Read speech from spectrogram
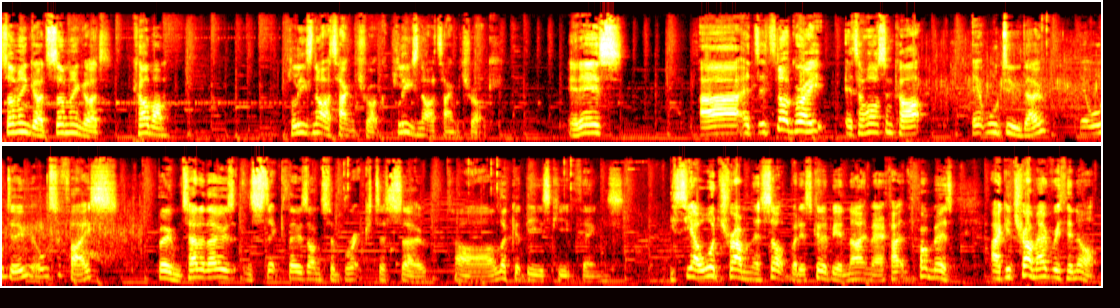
Something good, something good. Come on. Please not a tank truck. Please not a tank truck. It is. Uh, it's, it's not great. It's a horse and cart. It will do, though. It will do. It will suffice. Boom, 10 of those and stick those onto brick to sew. Aw, look at these cute things. You see, I would tram this up, but it's going to be a nightmare. In fact, the problem is, I could tram everything up,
